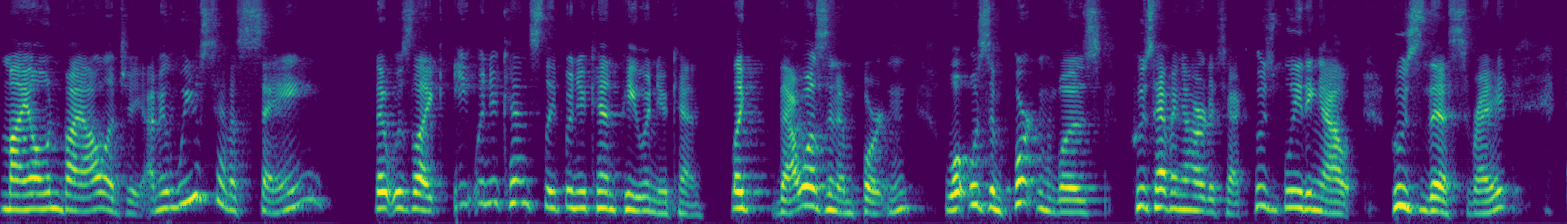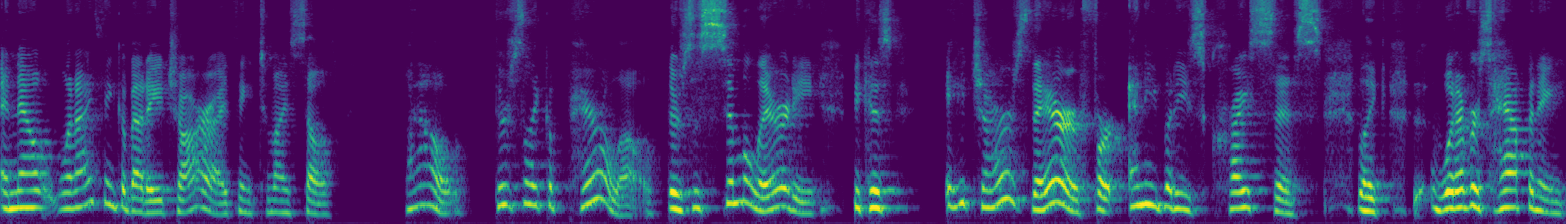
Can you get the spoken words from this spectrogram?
my own biology. I mean, we used to have a saying that was like eat when you can, sleep when you can, pee when you can. Like that wasn't important. What was important was who's having a heart attack, who's bleeding out, who's this, right? And now when I think about HR, I think to myself, wow, there's like a parallel. There's a similarity because HR is there for anybody's crisis, like whatever's happening,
